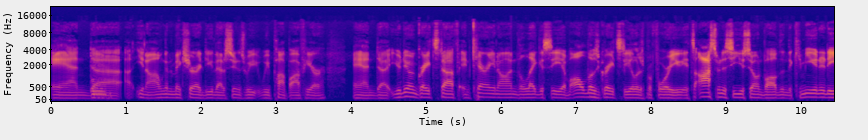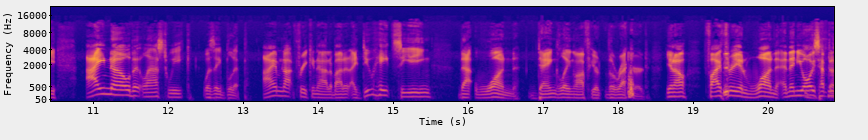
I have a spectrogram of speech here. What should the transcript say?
And Mhm. uh, you know, I'm going to make sure I do that as soon as we we pop off here. And uh, you're doing great stuff and carrying on the legacy of all those great Steelers before you. It's awesome to see you so involved in the community. I know that last week was a blip. I am not freaking out about it. I do hate seeing that one dangling off your the record. You know, five, three, and one, and then you always have to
